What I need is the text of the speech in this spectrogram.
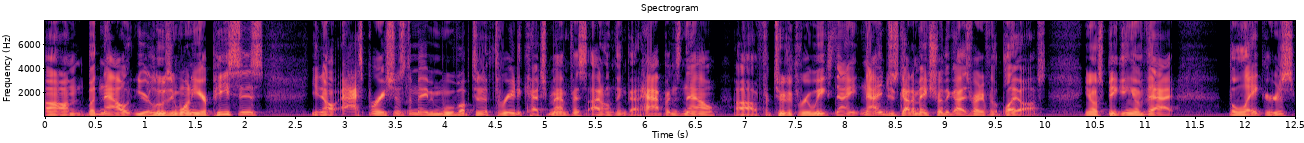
Um, but now you're losing one of your pieces you know, aspirations to maybe move up to the three to catch Memphis. I don't think that happens now uh, for two to three weeks. Now, now you just got to make sure the guy's ready for the playoffs. You know, speaking of that, the Lakers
